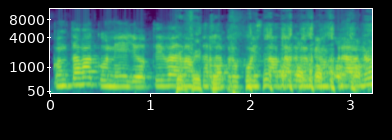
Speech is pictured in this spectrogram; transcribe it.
Contaba con ello, te iba a lanzar la propuesta tarde o temprano.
